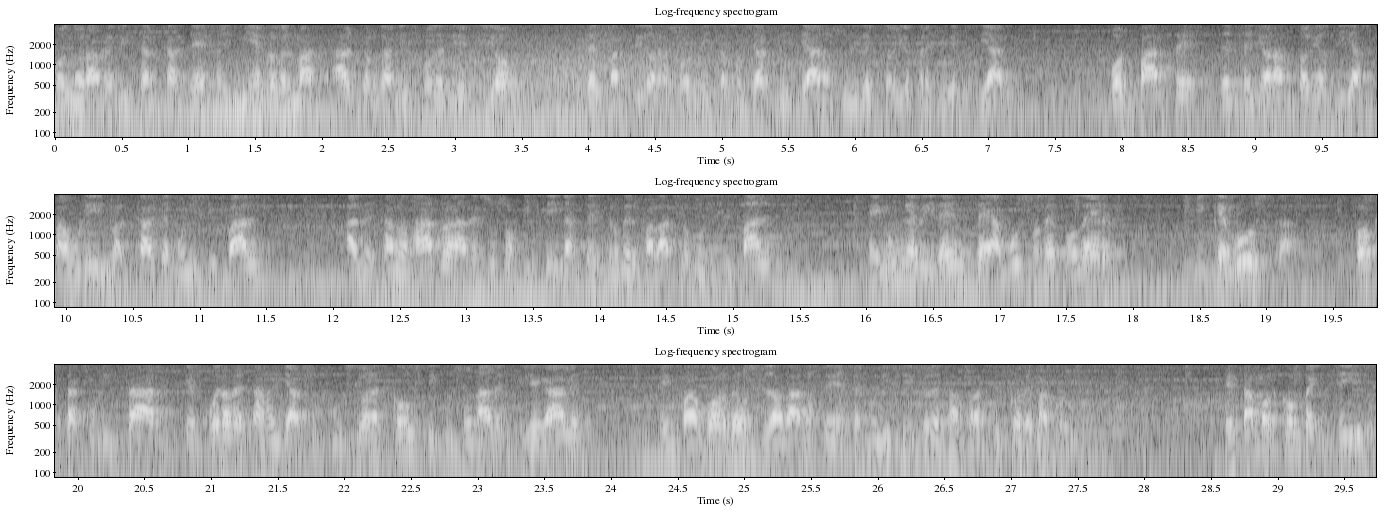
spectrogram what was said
honorable vicealcaldesa y miembro del más alto organismo de dirección del Partido Reformista Social Cristiano, su directorio presidencial, por parte del señor Antonio Díaz Paulino, alcalde municipal, al desalojarla de sus oficinas dentro del Palacio Municipal en un evidente abuso de poder y que busca obstaculizar que pueda desarrollar sus funciones constitucionales y legales en favor de los ciudadanos de este municipio de San Francisco de Macorís. Estamos convencidos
